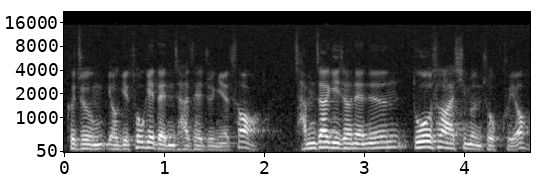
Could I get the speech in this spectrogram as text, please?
그중 여기 소개된 자세 중에서 잠자기 전에는 누워서 하시면 좋고요.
